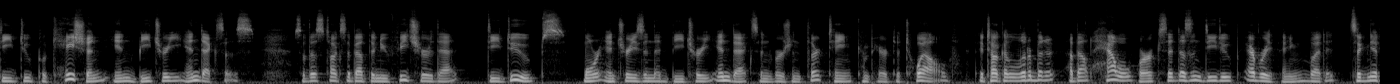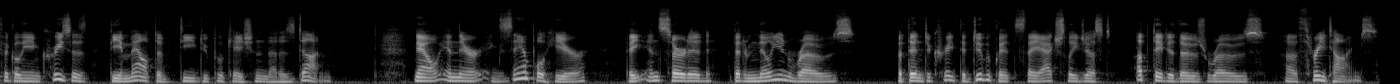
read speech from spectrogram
deduplication in B-tree indexes. So this talks about the new feature that dedupes more entries in the B-tree index in version 13 compared to 12. They talk a little bit about how it works. It doesn't dedupe everything, but it significantly increases the amount of deduplication that is done. Now, in their example here, they inserted about a million rows, but then to create the duplicates, they actually just updated those rows uh, three times.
